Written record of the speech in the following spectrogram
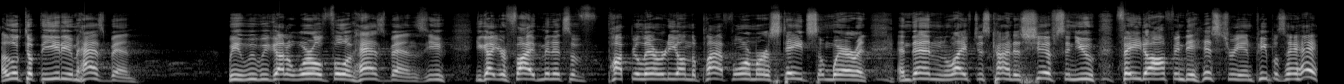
I looked up the idiom has been. We, we, we got a world full of has beens. You, you got your five minutes of popularity on the platform or a stage somewhere, and, and then life just kind of shifts and you fade off into history, and people say, hey,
